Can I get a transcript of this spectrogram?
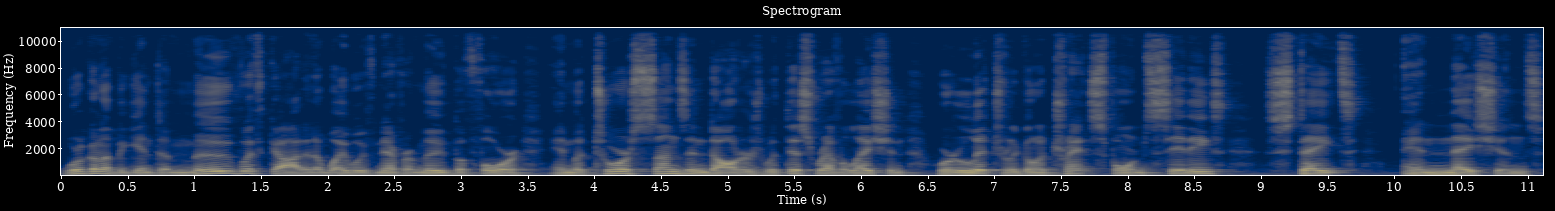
we're going to begin to move with God in a way we've never moved before. And mature sons and daughters with this revelation, we're literally going to transform cities, states, and nations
